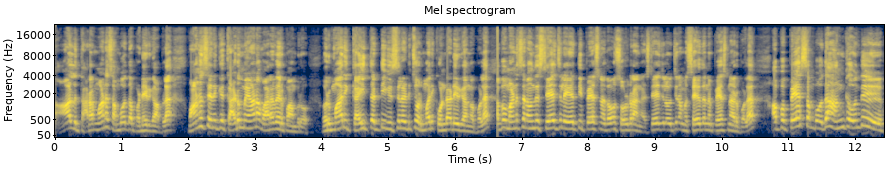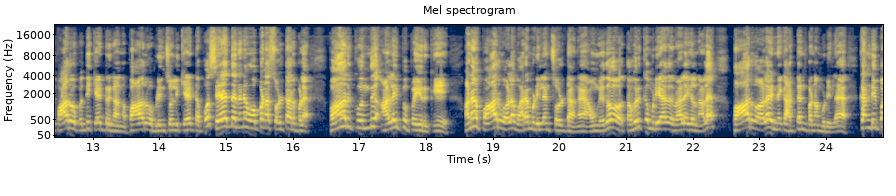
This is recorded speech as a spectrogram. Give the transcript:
நாலு தரமான சம்பவத்தை பண்ணியிருக்காப்ல மனுஷனுக்கு கடுமையான வரவேற்பான் ப்ரோ ஒரு மாதிரி கைத்தட்டி விசில் அடிச்சு ஒரு மாதிரி கொண்டாடி இருக்காங்க போல. அப்போ மனுஷனை வந்து ஸ்டேஜில் ஏற்றி பேசினதாகவும் சொல்றாங்க. ஸ்டேஜில் வச்சு நம்ம சேதனை பேசினார் போல. அப்போ பேசும்போது அங்கே வந்து பார்வை பற்றி கேட்டிருக்காங்க. பாரு அப்படின்னு சொல்லி கேட்டப்போ சேதனனே ஓப்பனாக சொல்லிட்டாரு போல. பாருக்கு வந்து அழைப்பு போயிருக்கு. ஆனால் பார்வால வர முடியலன்னு சொல்லிட்டாங்க. அவங்க ஏதோ தவிர்க்க முடியாத வேலைகள்னால பார்வால இன்னைக்கு அட்டன் பண்ண முடியல. கண்டிப்பா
